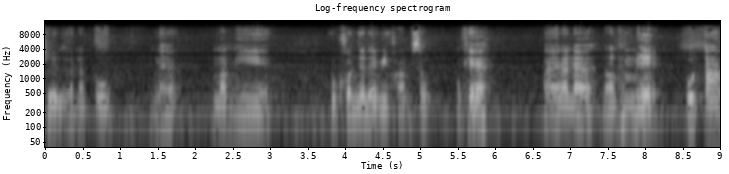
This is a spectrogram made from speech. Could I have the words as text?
ช่วยเหลือนักกุ๊กและมามีทุกคนจะได้มีความสุข โอเค ไปแล้วนะ น้องทัมมี่พูดตาม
